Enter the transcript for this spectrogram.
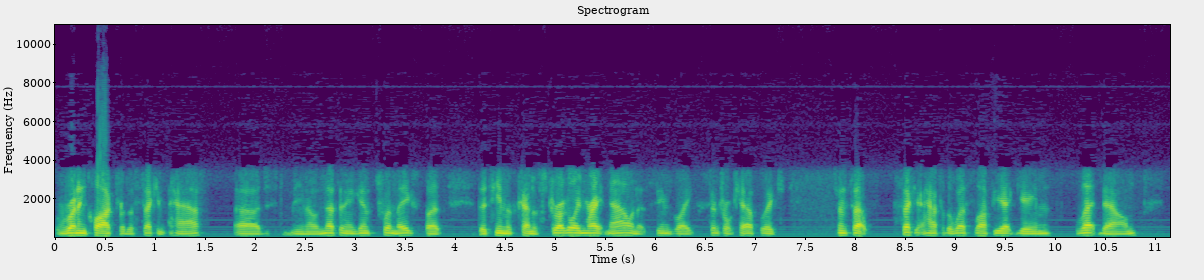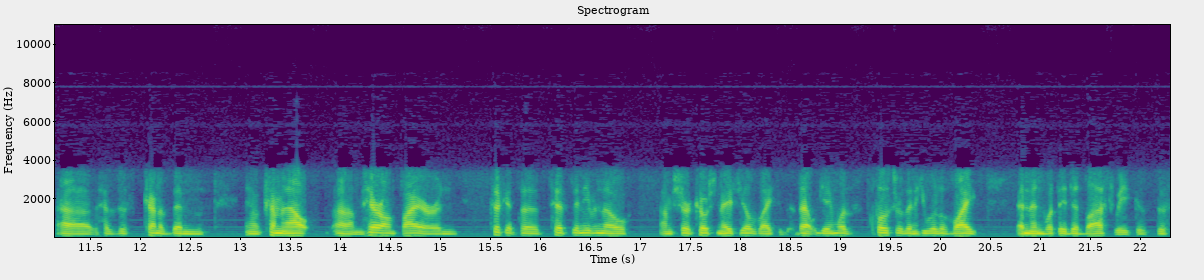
running clock for the second half. Uh, just you know nothing against Twin Lakes, but the team is kind of struggling right now, and it seems like Central Catholic, since that second half of the West Lafayette game let down, uh, has just kind of been you know coming out um, hair on fire and took it to Tipton, even though I'm sure Coach May feels like that game was closer than he would have liked. And then what they did last week is just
